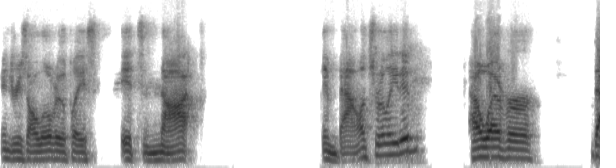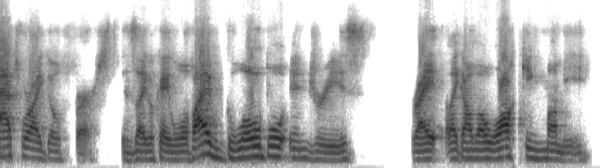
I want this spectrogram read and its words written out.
injuries all over the place, it's not imbalance related. However, that's where I go first. Is like, okay, well, if I have global injuries, right? Like I'm a walking mummy.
